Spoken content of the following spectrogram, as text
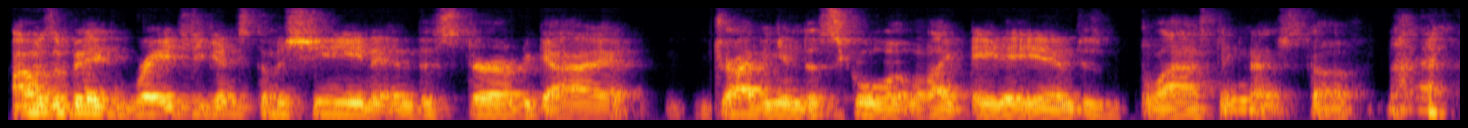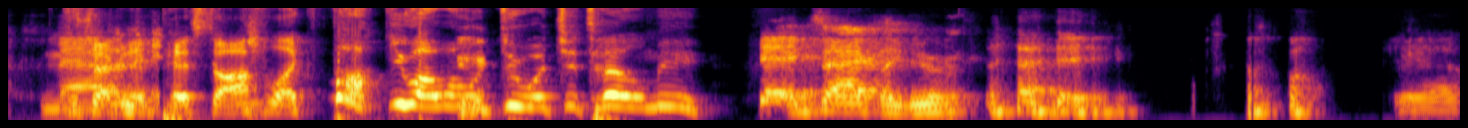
I was a big Rage Against the Machine and Disturbed guy driving into school at like 8 a.m. just blasting that stuff. just driving to pissed off, like "fuck you, I won't do what you tell me." Yeah, exactly, dude. yeah.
